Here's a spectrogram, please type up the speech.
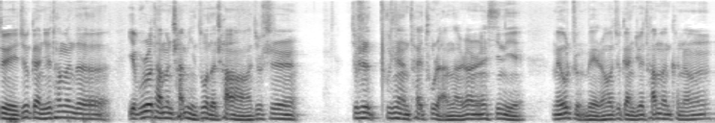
对，就感觉他们的也不是说他们产品做的差啊，就是就是出现太突然了，让人心里没有准备。然后就感觉他们可能。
